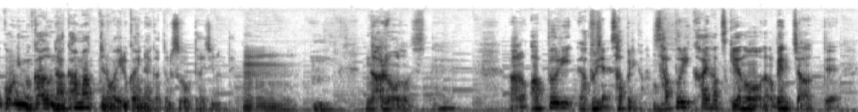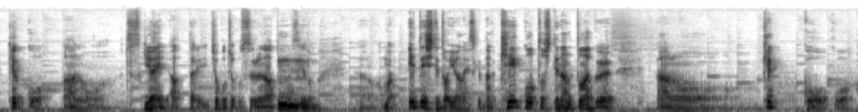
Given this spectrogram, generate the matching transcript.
向に向かう仲間っていうのがいるかいないかっていうのはすごく大事なんで。うん。うんうんなるほどですね。あの、アプリ、アプリじゃない、サプリか。サプリ開発系のなんかベンチャーって結構、あの、付き合いあったり、ちょこちょこするなと思うんですけど、うんあの、まあ、得てしてとは言わないですけど、なんか傾向としてなんとなく、あの、結構、こう、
